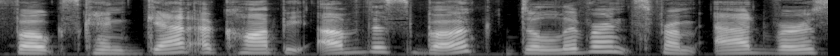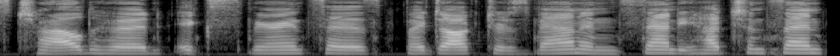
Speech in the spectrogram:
folks can get a copy of this book, Deliverance from Adverse Childhood Experiences by Doctors Vann and Sandy Hutchinson.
